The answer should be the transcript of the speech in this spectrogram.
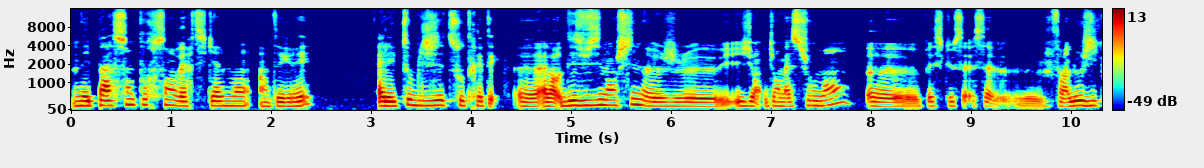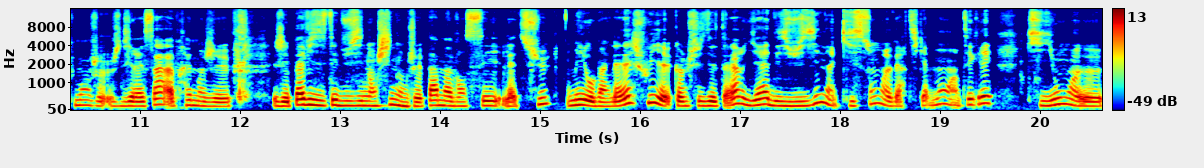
n'est pas 100% verticalement intégrée, elle est obligée de sous-traiter. Euh, alors des usines en Chine, il y, en a sûrement, euh, parce que ça, enfin logiquement, je, dirais ça. Après, moi, je n'ai pas visité d'usine en Chine, donc je vais pas m'avancer là-dessus. Mais au Bangladesh, oui, comme je disais tout à l'heure, il y a des usines qui sont verticalement intégrées, qui ont euh,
